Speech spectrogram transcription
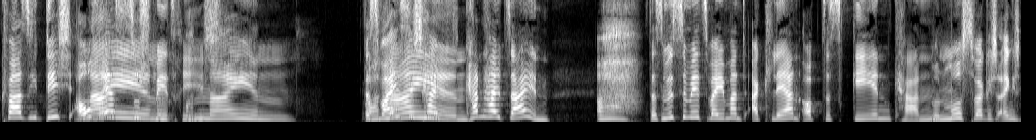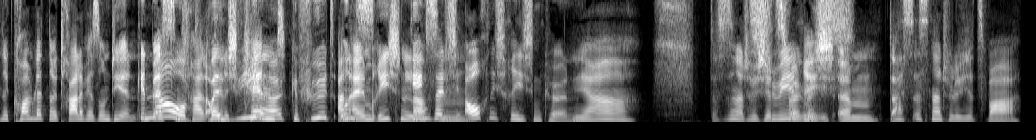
quasi dich auch erst zu spät Oh riech? nein. Das Oh weiß ich halt, nein. Kann halt sein. Das müsste mir jetzt mal jemand erklären, ob das gehen kann. Man muss wirklich eigentlich eine komplett neutrale Person, die im genau, besten Fall auch weil nicht kennt, gefühlt an einem riechen gegenseitig lassen. auch nicht riechen können. Ja. Das ist natürlich jetzt Schwierig. wirklich, ähm, das ist natürlich jetzt wahr.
